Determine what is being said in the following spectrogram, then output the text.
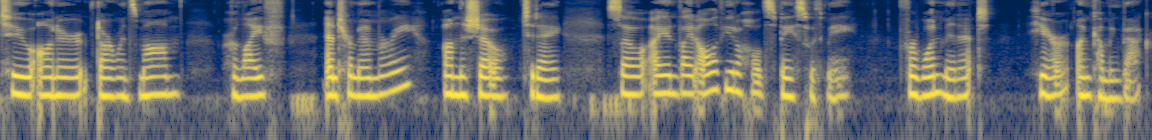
to honor Darwin's mom, her life, and her memory on the show today. So, I invite all of you to hold space with me for one minute here on Coming Back.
